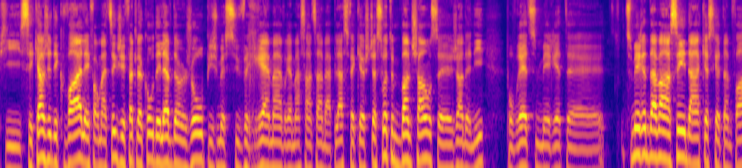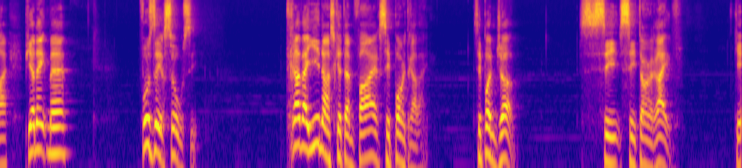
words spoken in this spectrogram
Puis c'est quand j'ai découvert l'informatique, j'ai fait le cours d'élève d'un jour, puis je me suis vraiment, vraiment senti à ma place. Fait que je te souhaite une bonne chance, euh, Jean-Denis. Pour vrai, tu mérites, tu mérites d'avancer dans qu'est-ce que tu aimes faire. Puis honnêtement, faut se dire ça aussi. Travailler dans ce que tu aimes faire, c'est pas un travail. C'est pas un job. C'est un rêve. OK?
